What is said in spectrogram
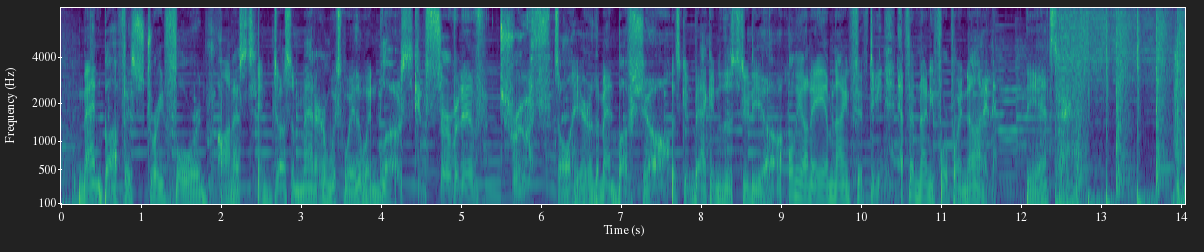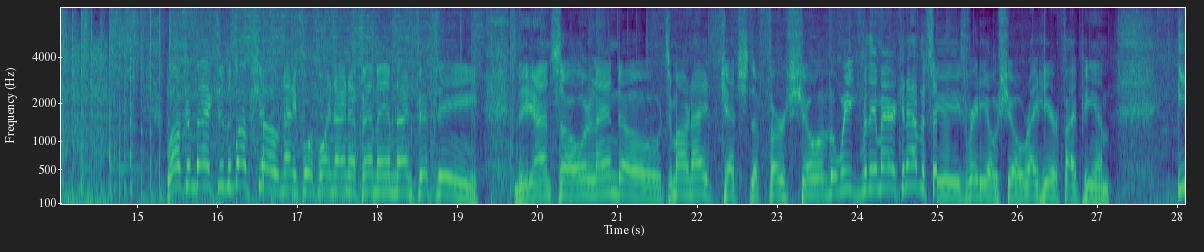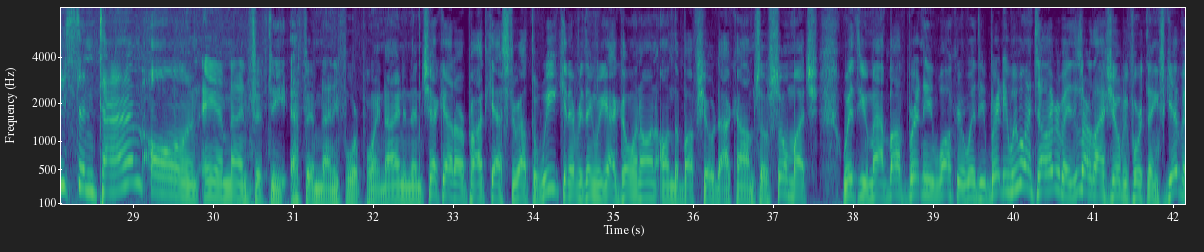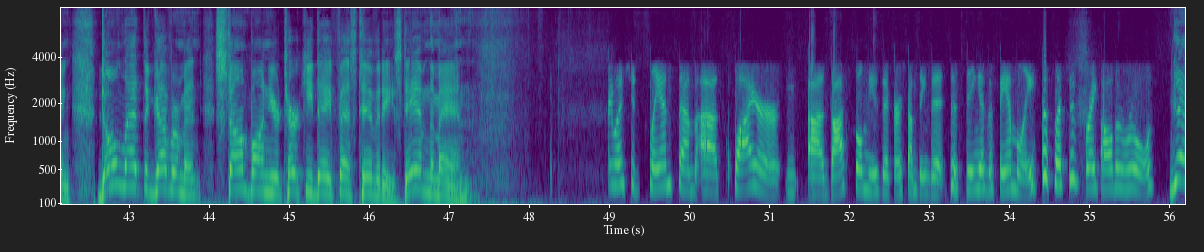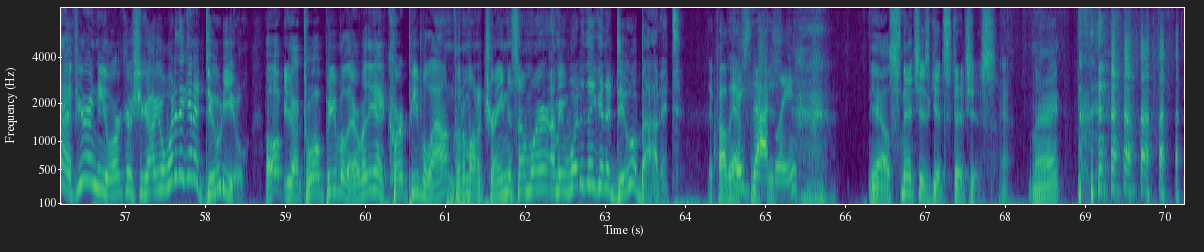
Matt Buff is straightforward, honest, and doesn't matter which way the wind blows. Conservative truth. It's all here. The Matt Buff Show. Let's get back into the studio. Only on AM 950, FM 94.9. The answer. Welcome back to the Buff Show, 94.9 FM, AM 950. The Answer Orlando. Tomorrow night, catch the first show of the week for the American Adversaries radio show right here, 5 p.m. Eastern Time on AM 950, FM 94.9. And then check out our podcast throughout the week and everything we got going on on thebuffshow.com. So, so much with you, Matt Buff, Brittany Walker with you. Brittany, we want to tell everybody this is our last show before Thanksgiving. Don't let the government stomp on your Turkey Day festivities. Damn the man. Everyone should plan some uh, choir, uh, gospel music, or something to, to sing as a family. Let's just break all the rules. Yeah, if you're in New York or Chicago, what are they going to do to you? Oh, you got 12 people there. What are they going to cart people out and put them on a train to somewhere? I mean, what are they going to do about it? They probably have exactly. snitches. Yeah, well, snitches get stitches. Yeah. All right.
